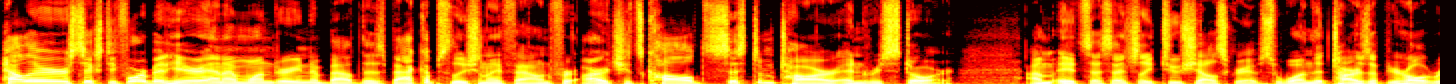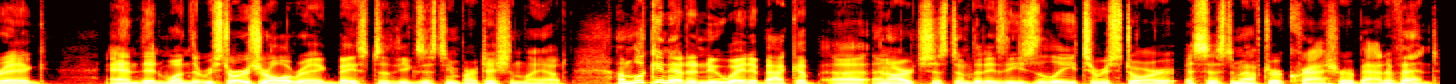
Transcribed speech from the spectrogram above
Heller 64 bit here, and I'm wondering about this backup solution I found for Arch. It's called System Tar and Restore. Um, it's essentially two shell scripts: one that tars up your whole rig, and then one that restores your whole rig based to the existing partition layout. I'm looking at a new way to back up uh, an Arch system that is easily to restore a system after a crash or a bad event.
